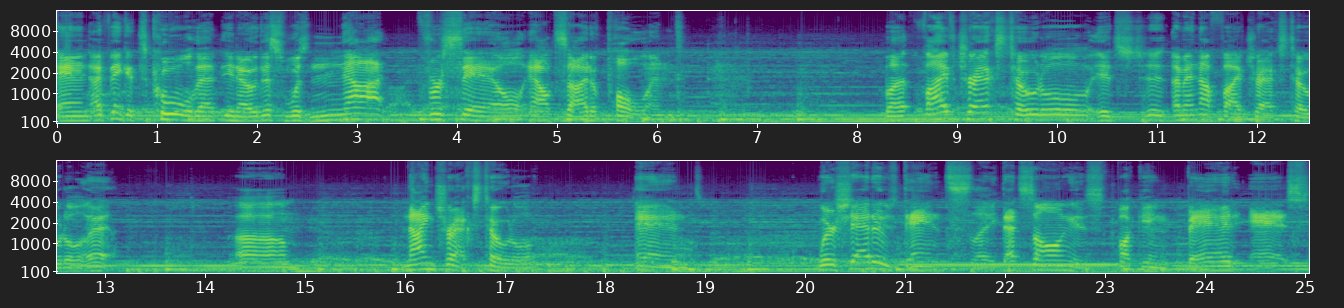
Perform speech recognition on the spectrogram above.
And I think it's cool that, you know, this was not for sale outside of Poland. But five tracks total. It's just, I mean, not five tracks total. Uh, um, nine tracks total. And Where Shadows Dance, like, that song is fucking badass.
